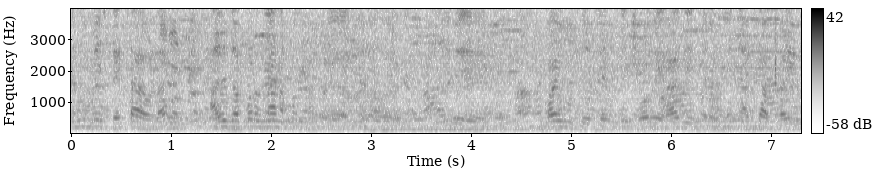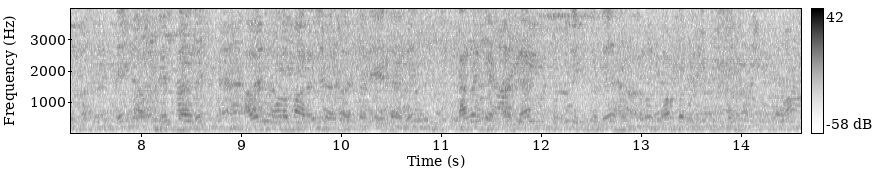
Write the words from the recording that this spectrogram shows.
எதுவுமே செட் ஆகலை. அதுக்கப்புறம் தான் நம்ம இது கோயம்புத்தூர்லேருந்து கோவை ராஜேந்திரன் எங்கள் அக்கா பையனுக்கு ஃப்ரெண்டு அவர் எழுதாரு அவர் மூலமாக ரவிராஜா சார் எழுதாரு கதை கேட்டாங்க. பிடிச்சிருந்தது அதுக்கப்புறம் கவுண்டமணி போனோம்.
